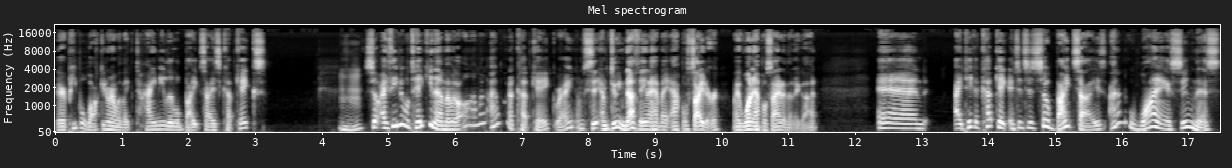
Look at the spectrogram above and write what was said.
there are people walking around with like tiny little bite-sized cupcakes. Hmm So I see people taking them. I'm like, oh, I'm gonna, I want a cupcake, right? I'm sitting, I'm doing nothing. I have my apple cider, my one apple cider that I got, and I take a cupcake. And since it's so bite sized, I don't know why I assume this,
